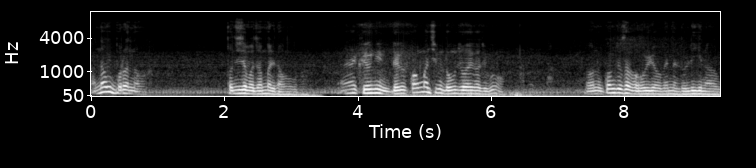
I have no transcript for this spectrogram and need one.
안 나오긴 뭘안 나와. 던지자마자 한 마리 나오는 거 봐. 아, 그 형님 내가 꽝만 치면 너무 좋아해가지고 너는 꽝조사가 어울려 맨날 놀리기나 하고.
